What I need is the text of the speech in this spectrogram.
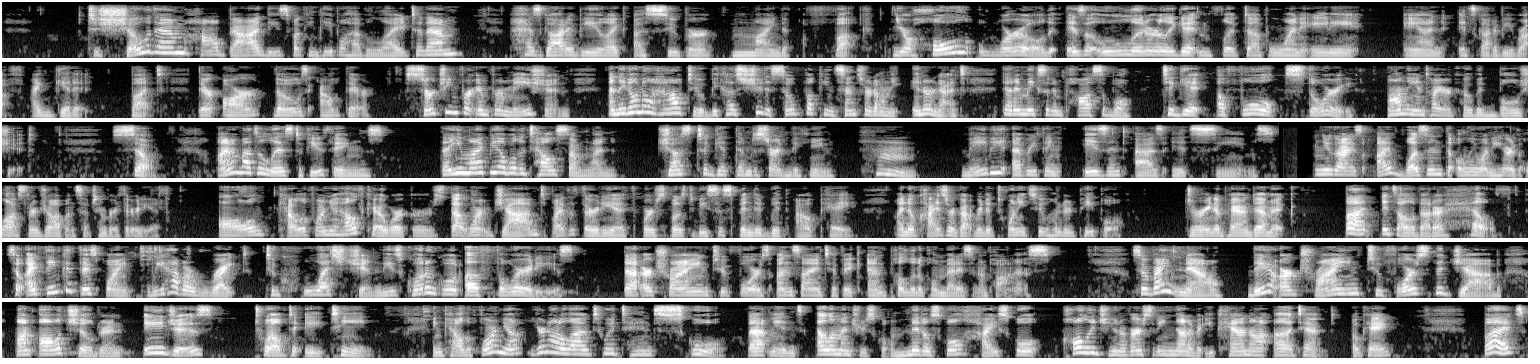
to show them how bad these fucking people have lied to them has got to be like a super mind fuck your whole world is literally getting flipped up 180 and it's got to be rough. I get it. But there are those out there searching for information and they don't know how to because shit is so fucking censored on the internet that it makes it impossible to get a full story on the entire COVID bullshit. So, I'm about to list a few things that you might be able to tell someone just to get them to start thinking, hmm, maybe everything isn't as it seems. You guys, I wasn't the only one here that lost their job on September 30th. all California healthcare workers that weren't jabbed by the 30th were supposed to be suspended without pay. I know Kaiser got rid of 2,200 people during a pandemic, but it's all about our health. So I think at this point, we have a right to question these quote unquote authorities that are trying to force unscientific and political medicine upon us. So, right now, they are trying to force the jab on all children ages 12 to 18. In California, you're not allowed to attend school. That means elementary school, middle school, high school, college, university, none of it. You cannot attend, okay? But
